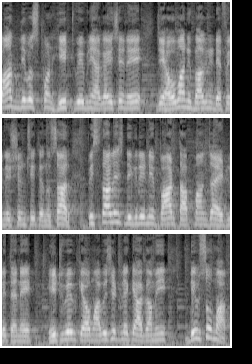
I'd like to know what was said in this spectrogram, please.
પાંચ દિવસ પણ હીટ વેવની આગાહી છે ને જે હવામાન વિભાગની ડેફિનેશન છે તે અનુસાર પિસ્તાલીસ ડિગ્રીને પાર તાપમાન જાય એટલે તેને હીટ વેવ કહેવામાં આવે છે. એટલે કે આગામી દિવસોમાં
